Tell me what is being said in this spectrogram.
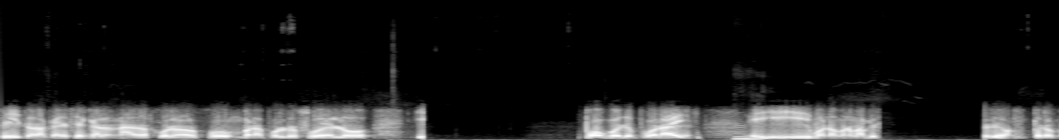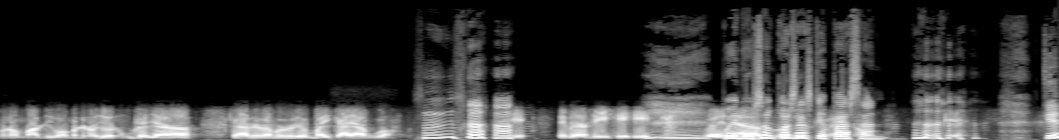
sí, todas las calles engalanadas con la alfombra por los suelos y un poco de por ahí. Y bueno, menos mal que pero menos mal, digo, hombre, no, yo nunca ya, que haré la procesión va y cae agua. sí, Es así. Pues bueno, son cosas que pasan. ¿Qué?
